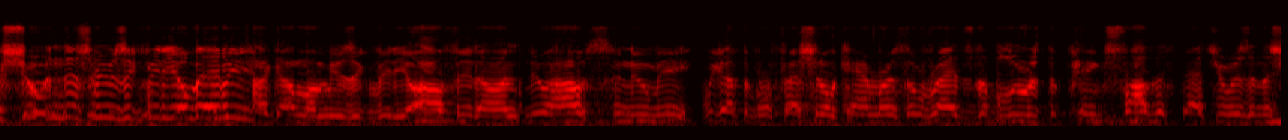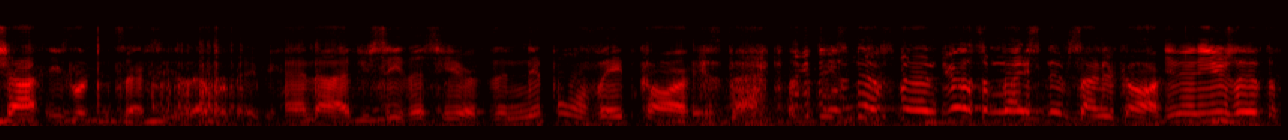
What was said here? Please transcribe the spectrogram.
Here shooting this music video, baby. I got my music video outfit on. New house, new me. We got the professional cameras, the reds, the blues, the pinks. Bob the statue is in the shot. He's looking sexy as ever, baby. And uh, if you see this here, the nipple vape car is back. Look at these nips, man. You got some nice nips on your car. Yeah, you usually have to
